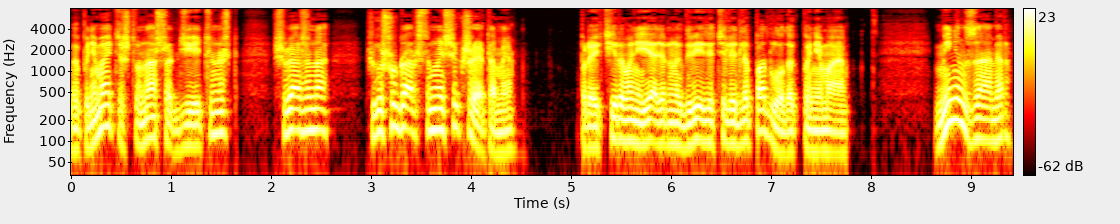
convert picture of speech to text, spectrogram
Вы понимаете, что наша деятельность связана с государственными секретами. Проектирование ядерных двигателей для подлодок, понимаю. Минин замер,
